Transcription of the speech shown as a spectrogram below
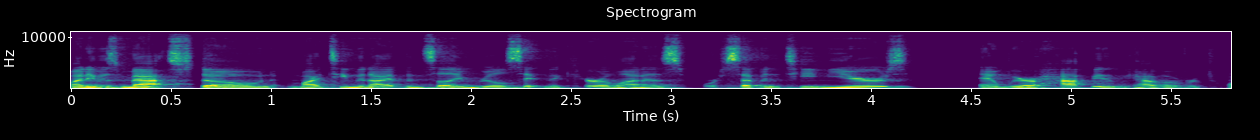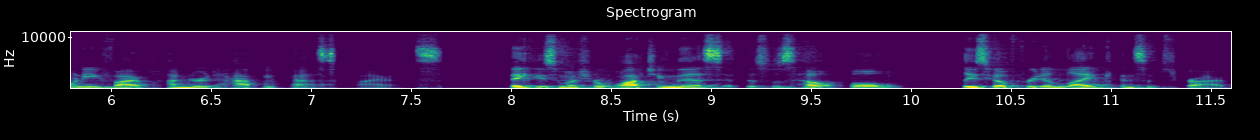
My name is Matt Stone. My team and I have been selling real estate in the Carolinas for 17 years, and we are happy that we have over 2,500 happy past clients. Thank you so much for watching this. If this was helpful, please feel free to like and subscribe.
